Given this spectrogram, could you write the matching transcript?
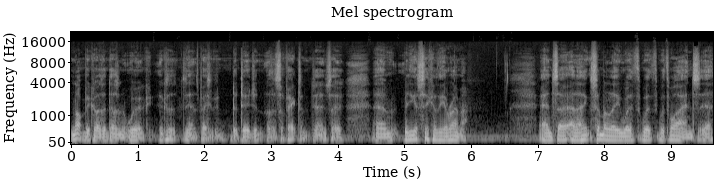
not because it doesn't work, because it, you know, it's basically detergent with a surfactant. You know, so, um, but you get sick of the aroma. And so, and I think similarly with with with wines, uh,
